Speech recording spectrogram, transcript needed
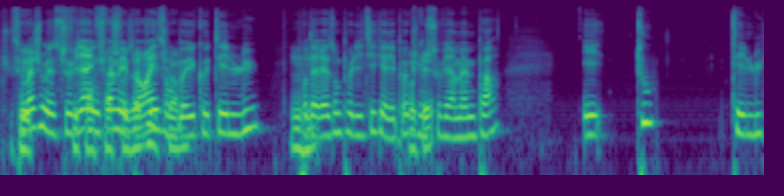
tu Parce fais. que moi, je me souviens, une fois, mes parents, adultes, ils ont boycotté Lu pour Mhm. des raisons politiques à l'époque, je me souviens même pas. Et tout est lu.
